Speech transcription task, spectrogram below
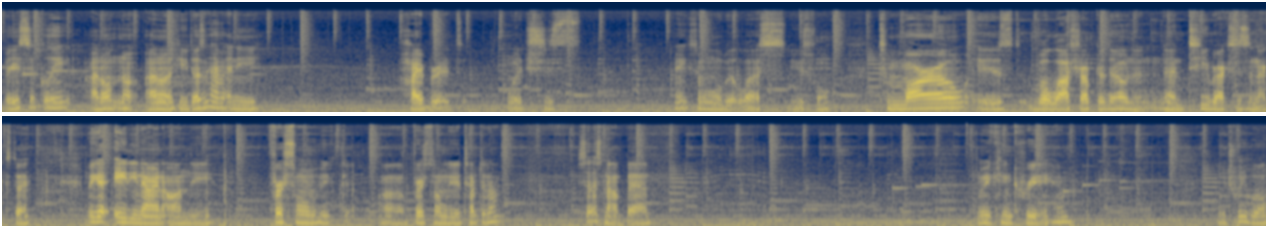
basically, I don't know. I don't. He doesn't have any hybrid, which is makes them a little bit less useful. Tomorrow is Velociraptor though, and then T Rex is the next day. We got 89 on the first one we uh, first one we attempted on, so that's not bad. We can create him, which we will.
